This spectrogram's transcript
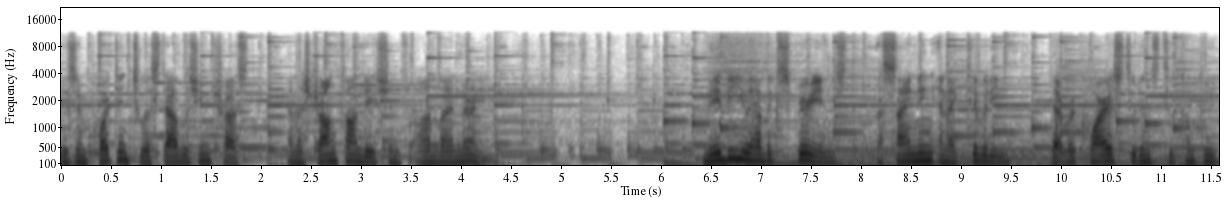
is important to establishing trust and a strong foundation for online learning. Maybe you have experienced assigning an activity that requires students to complete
